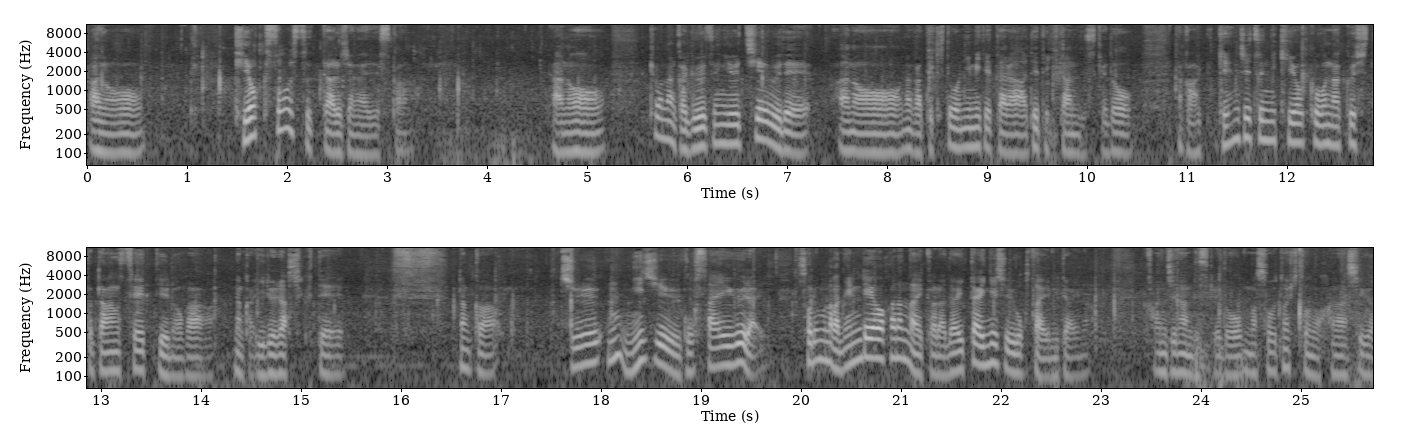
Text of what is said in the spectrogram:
あの記憶喪失ってあるじゃないですか。あの今日なんか偶然 YouTube であのなんか適当に見てたら出てきたんですけどなんか現実に記憶をなくした男性っていうのがなんかいるらしくてなんか10ん25歳ぐらい。それもなんか年齢わからないから大体25歳みたいな感じなんですけど、まあ、その人の話が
